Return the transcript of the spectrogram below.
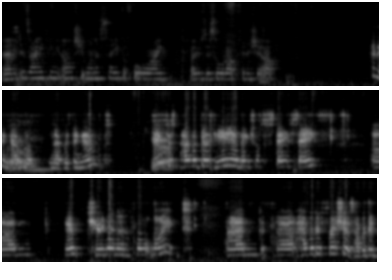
um, is there anything else you want to say before I close this all up, finish it up? I think I've got Um, everything out. I yeah. just have a good year. Make sure to stay safe. Um, you know, tune in in a fortnight, and uh, have a good freshers. Have a good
